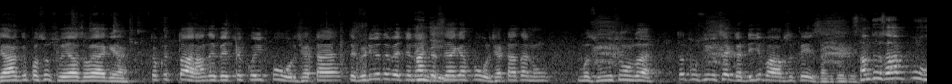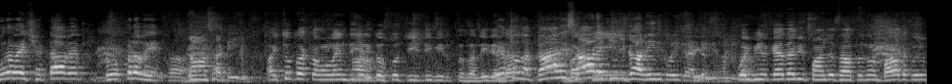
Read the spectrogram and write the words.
ਜਾਂ ਕੋਈ ਪਸ਼ੂ ਸੋਇਆ ਸੋਇਆ ਗਿਆ ਤਾਂ ਕੋਈ ਧਾਰਾਂ ਦੇ ਵਿੱਚ ਕੋਈ ਭੂਰ ਛੱਟਾ ਹੈ ਤੇ ਵੀਡੀਓ ਦੇ ਵਿੱਚ ਨਹੀਂ। ਦੱਸਿਆ ਗਿਆ ਭੂਰ ਛੱਟਾ ਤੁਹਾਨੂੰ ਮਹਿਸੂਸ ਹੁੰਦਾ ਹੈ, ਤਾਂ ਤੁਸੀਂ ਉਸੇ ਗੱਡੀ 'ਚ ਵਾਪਸ ਭੇਜ ਸਕਦੇ ਜੀ। ਸੰਧੂ ਸਾਹਿਬ ਭੂਰ ਹੋਵੇ ਛੱਟਾ ਹੋਵੇ ਡੋਕੜ ਹੋਵੇ ਗਾਂ ਸਾਡੀ। ਇੱਥੋਂ ਤੱਕ ਆਨਲਾਈਨ ਦੀ ਜਿਹੜੀ ਹਾਂ। ਦੋਸਤੋ ਚੀਜ਼ ਦੀ ਵੀਰ ਤਸੱਲੀ ਦਿੰਦਾ। ਇੱਥੋਂ ਦਾ ਗਾਂ ਦੀ ਸਾਰੀ ਚੀਜ਼ ਗਾਲੀ ਦੀ ਕੋਈ ਗਾਰੰਟੀ ਨਹੀਂ ਸਾਨੂੰ। ਕੋਈ ਵੀਰ ਕਹਿੰਦਾ ਵੀ 5-7 ਦਿਨ ਬਾਅਦ ਕੋਈ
